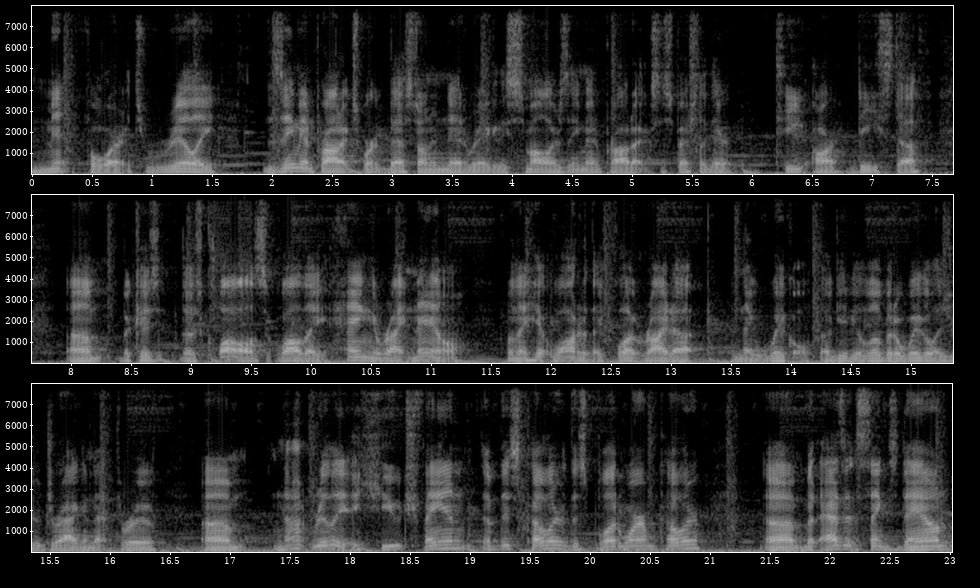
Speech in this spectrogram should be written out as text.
meant for. It's really, the Z-Man products work best on a Ned rig, these smaller Z-Man products, especially their TRD stuff, um, because those claws, while they hang right now, when they hit water, they float right up and they wiggle. They'll give you a little bit of wiggle as you're dragging that through. Um, not really a huge fan of this color, this bloodworm color, uh, but as it sinks down,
